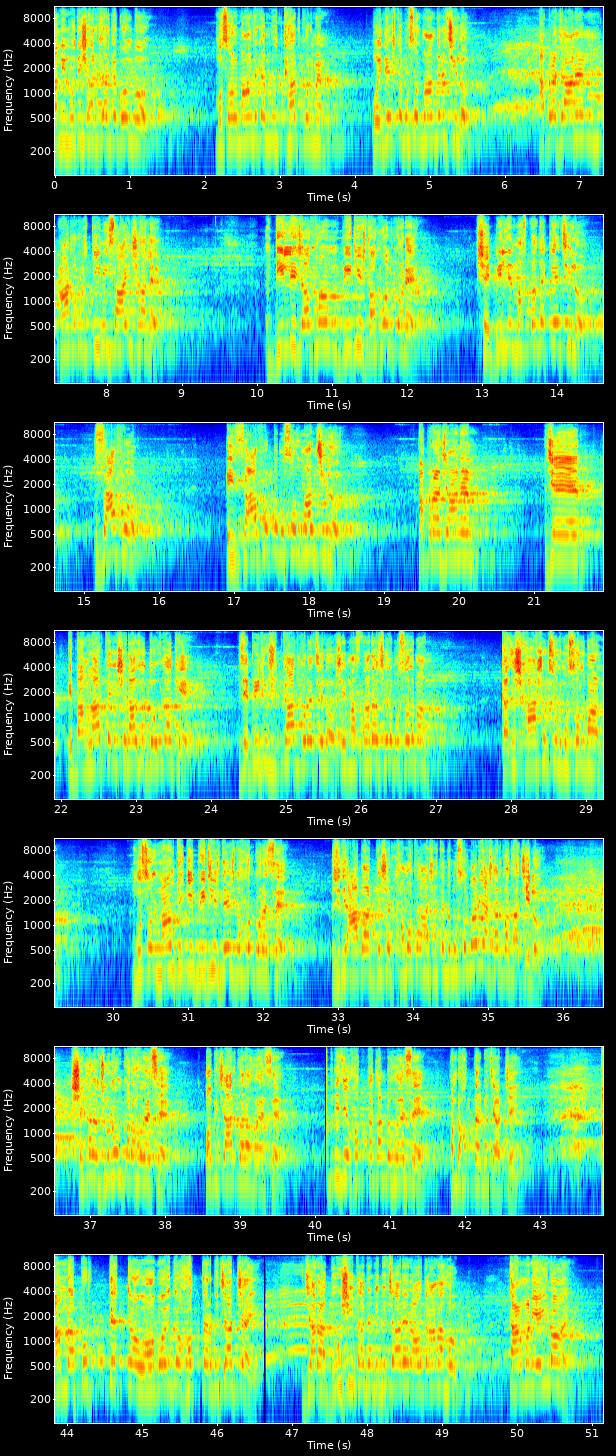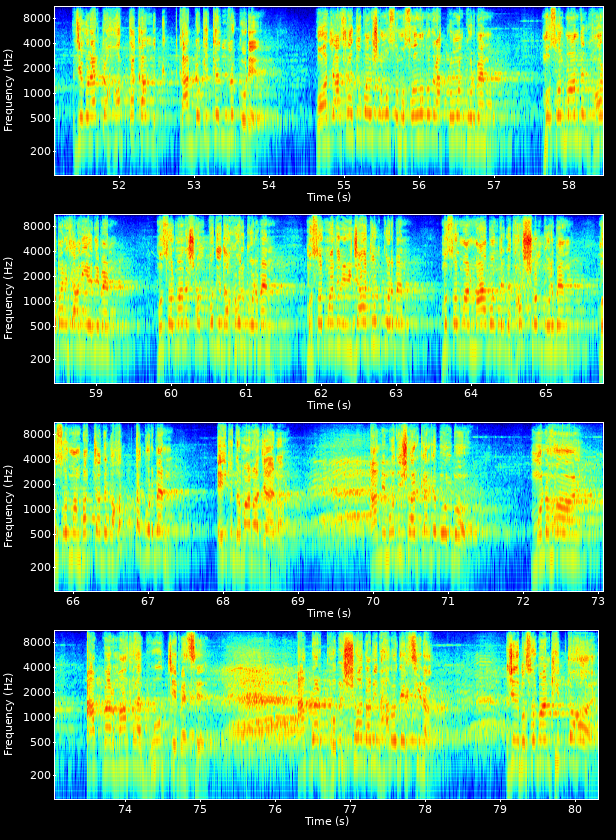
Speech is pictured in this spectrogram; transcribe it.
আমি মোদী সরকারকে বলব, মুসলমানদেরকে আপনি উৎখাত করবেন। ওই দেশ তো মুসলমানদেরই ছিল। আপনারা জানেন, আঠারোশো তিন ইসাই সালে দিল্লি যখন ব্রিটিশ দখল করে, সেই দিল্লির মাস্তানটা কে ছিল? জাফর। এই জাফর তো মুসলমান ছিল। আপনারা জানেন যে এই বাংলার থেকে সিরাজউদ্দৌলাকে যে ব্রিটিশ উৎখাত করেছিল, সেই মাস্তানাও ছিল মুসলমান। কাজে শাসক ছিল মুসলমান। মুসলমান থেকে ব্রিটিশ দেশ দখল করেছে। যদি আবার দেশের ক্ষমতা আসে, তাহলে মুসলমানই আসার কথা ছিল। সেখানে জুলুম করা হয়েছে, অবিচার করা হয়েছে। আপনি যে হত্যাকাণ্ড হয়েছে, আমরা হত্যার বিচার চাই। আমরা প্রত্যেকটা অবৈধ হত্যার বিচার চাই। যারা দোষী, তাদেরকে বিচারের আওতা আনা হোক। তার মানে এই নয় যে কোনো একটা হত্যাকাণ্ড, কাণ্ডকে কেন্দ্র করে অজাসাতীয়ভাবে সমস্ত মুসলমানদের আক্রমণ করবেন। মুসলমানদের ঘর বাড়ি জ্বালিয়ে দেবেন। মুসলমানদের সম্পত্তি দখল করবেন, মুসলমানদের নির্যাতন করবেন, মুসলমান মা বোনদেরকে ধর্ষণ করবেন, মুসলমান বাচ্চাদেরকে হত্যা করবেন, এইটা তো মানা যায় না। আমি মোদী সরকারকে বলব, মনে হয় আপনার মাথায় ভূত চেপেছে। আপনার ভবিষ্যৎ আমি ভালো দেখছি না। যদি মুসলমান ক্ষিপ্ত হয়,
